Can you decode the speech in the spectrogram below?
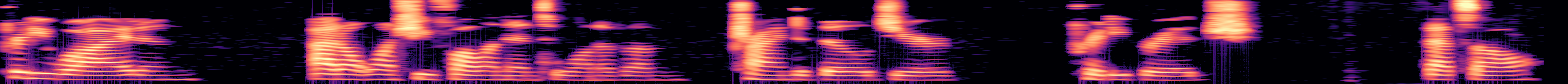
pretty wide, and I don't want you falling into one of them trying to build your pretty bridge. That's all.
